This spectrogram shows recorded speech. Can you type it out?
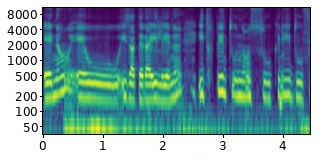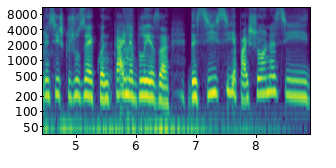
é, não, é o, exato, era a Helena, e de repente o nosso querido Francisco José, quando cai na beleza da Cici, apaixona-se e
